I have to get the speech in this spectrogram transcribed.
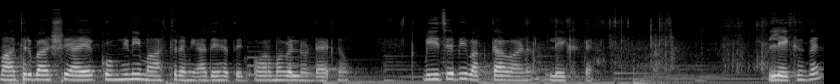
മാതൃഭാഷയായ കൊങ്ങിണി മാത്രമേ അദ്ദേഹത്തിന് ഓർമ്മകളിലുണ്ടായിരുന്നു. ബി ജെ പി വക്താവാണ് ലേഖകൻ. ലേഖകൻ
